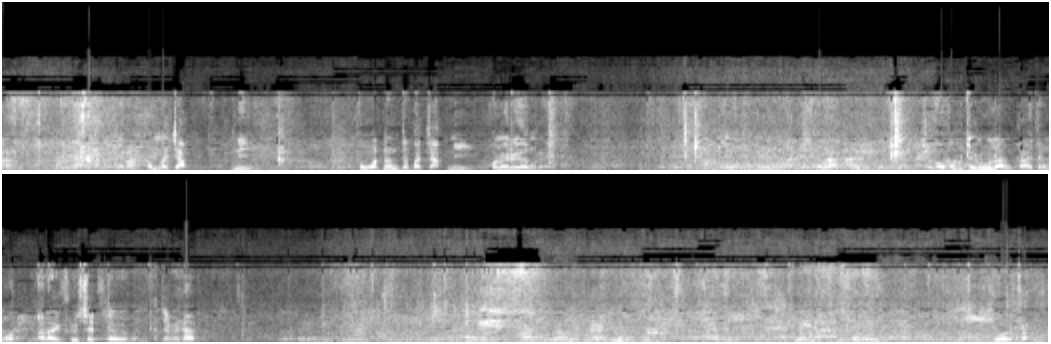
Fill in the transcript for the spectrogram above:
อ่า เห็นไหมผมมาจับนี่ ปวดนั่นจะมาจับนี่คนละเรื่องเลยเพราะผมจะรู้ร่างกายทั้งหมดอะไรคือเซนเตอร์มันเข้าใจไหมครับ โทษครับ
